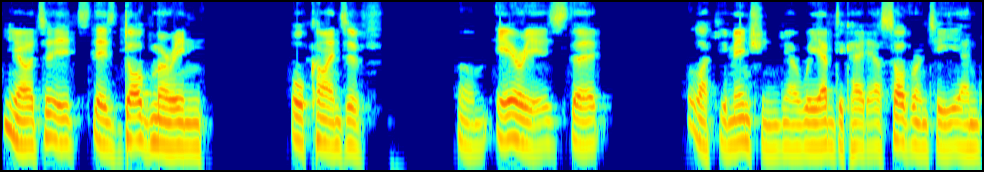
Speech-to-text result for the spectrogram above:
you know, it's it's there's dogma in all kinds of um, areas that like you mentioned, you know, we abdicate our sovereignty. And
